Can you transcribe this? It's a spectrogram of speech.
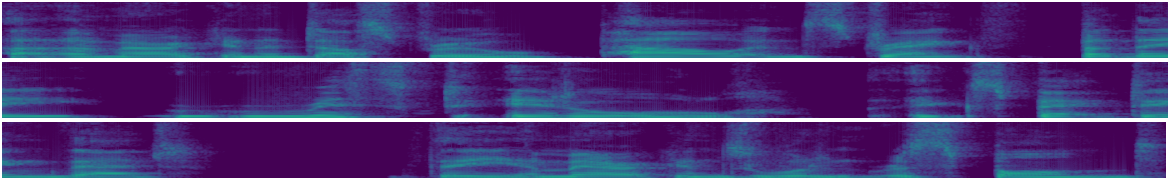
uh, American industrial power and strength, but they risked it all, expecting that the Americans wouldn't respond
